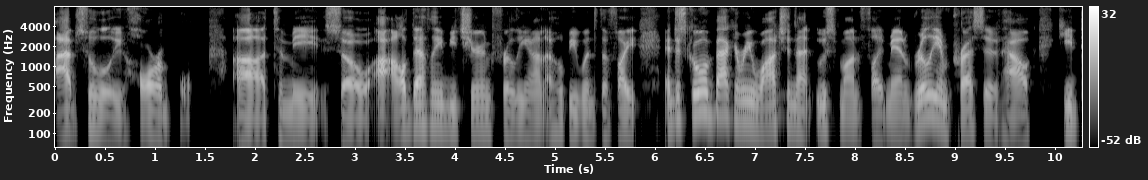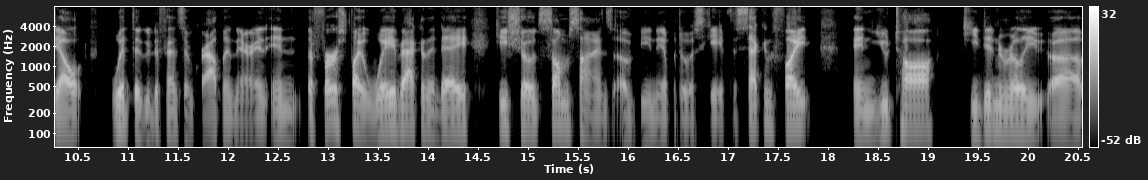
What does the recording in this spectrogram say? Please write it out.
absolutely horrible uh to me so I- i'll definitely be cheering for leon i hope he wins the fight and just going back and rewatching that usman fight man really impressive how he dealt with the defensive grappling there and in the first fight way back in the day he showed some signs of being able to escape the second fight in utah he didn't really uh,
